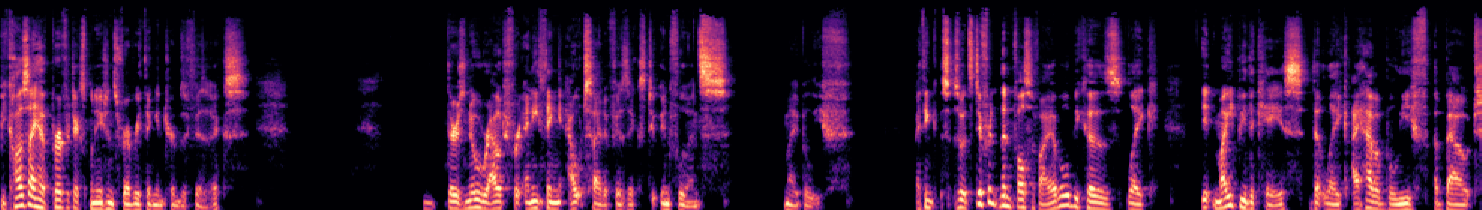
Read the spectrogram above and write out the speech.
because I have perfect explanations for everything in terms of physics. There's no route for anything outside of physics to influence my belief. I think so. It's different than falsifiable because, like, it might be the case that, like, I have a belief about,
